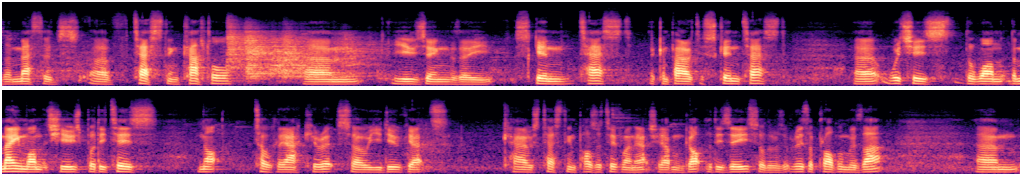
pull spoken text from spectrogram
the methods of testing cattle um, using the skin test, the comparative skin test, uh, which is the one, the main one that's used, but it is not totally accurate, so you do get cows testing positive when they actually haven't got the disease, so there is, there is a problem with that. Um,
